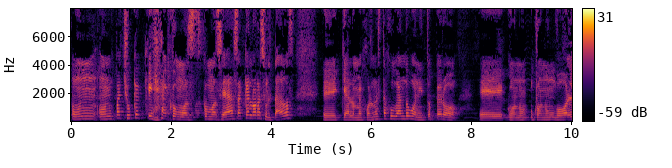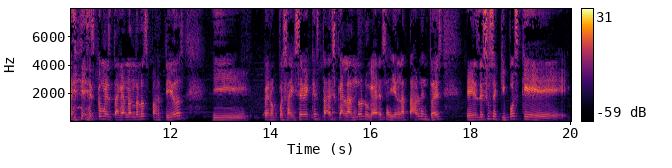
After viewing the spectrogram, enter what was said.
Un, un Pachuca que como, como sea saca los resultados, eh, que a lo mejor no está jugando bonito, pero eh, con, un, con un gol es como está ganando los partidos y pero pues ahí se ve que está escalando lugares ahí en la tabla, entonces es de esos equipos que,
